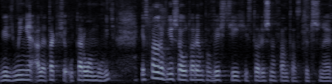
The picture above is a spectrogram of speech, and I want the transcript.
Wiedźminie, ale tak się utarło mówić, jest Pan również autorem powieści historyczno-fantastycznych.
